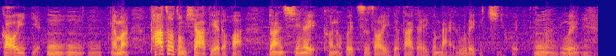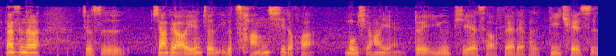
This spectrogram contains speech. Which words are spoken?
高一点。嗯嗯嗯。那么它这种下跌的话，短期内可能会制造一个大家一个买入的一个机会。嗯。因为但是呢，就是相对而言，就是一个长期的话。目前而言，对 UPS 和 FedEx 的确是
